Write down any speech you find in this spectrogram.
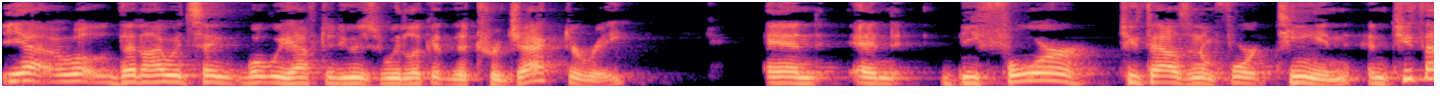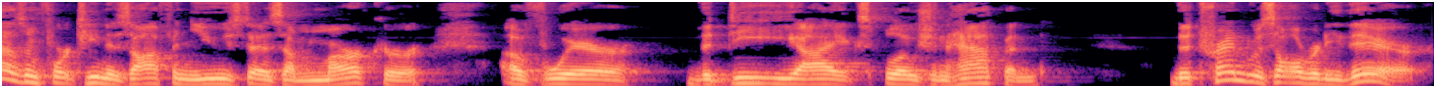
Yeah, well, then I would say what we have to do is we look at the trajectory and and before 2014, and 2014 is often used as a marker of where the DEI explosion happened. The trend was already there.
